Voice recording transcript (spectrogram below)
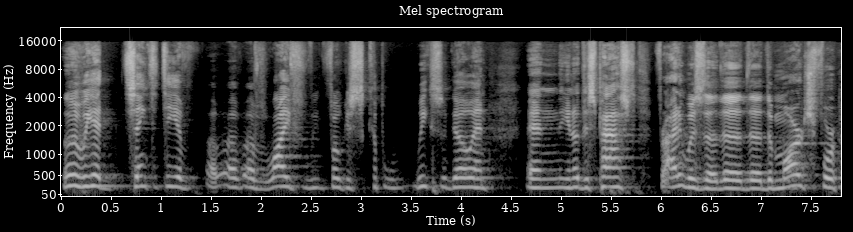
We had sanctity of, of, of life. We focused a couple weeks ago, and and you know this past Friday was the, the the the march for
